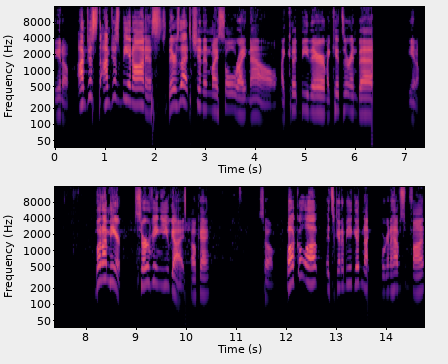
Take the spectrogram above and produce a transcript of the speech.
you know, I'm just I'm just being honest. There's that tension in my soul right now. I could be there. My kids are in bed, you know. But I'm here serving you guys, okay? So, buckle up. It's going to be a good night. We're going to have some fun.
